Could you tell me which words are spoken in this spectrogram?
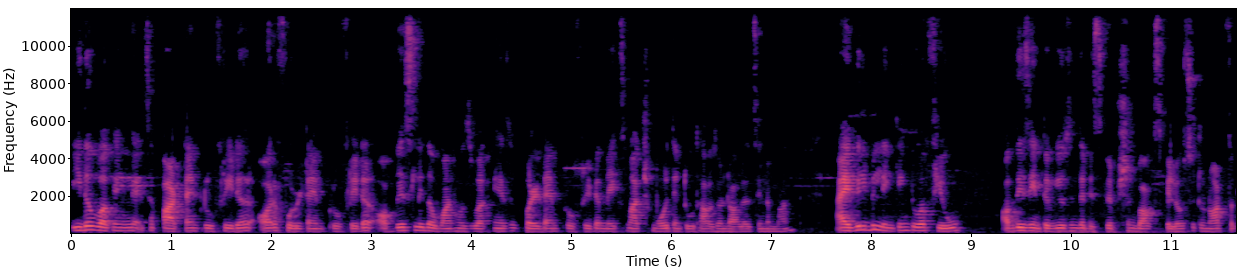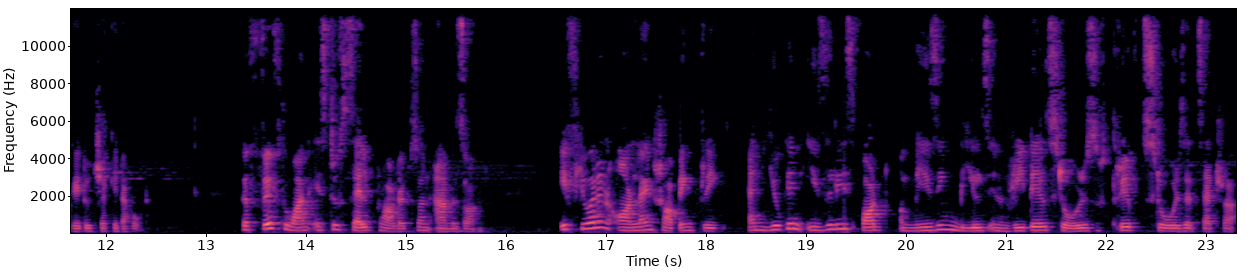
either working as a part time proofreader or a full time proofreader. Obviously, the one who's working as a full time proofreader makes much more than $2,000 in a month. I will be linking to a few of these interviews in the description box below, so do not forget to check it out. The fifth one is to sell products on Amazon. If you are an online shopping freak, and you can easily spot amazing deals in retail stores, thrift stores, etc.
